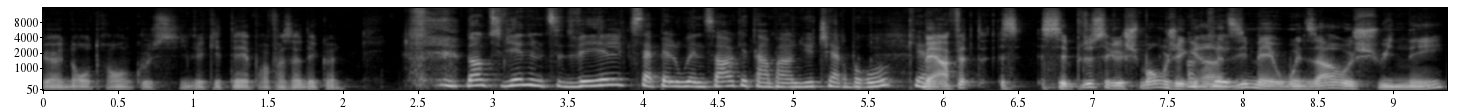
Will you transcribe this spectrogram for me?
un autre oncle aussi là, qui était professeur d'école. Donc, tu viens d'une petite ville qui s'appelle Windsor, qui est en banlieue de Sherbrooke. Ben, en fait, c'est plus Richmond où j'ai grandi, mais Windsor où je suis né.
